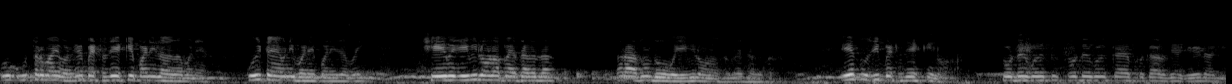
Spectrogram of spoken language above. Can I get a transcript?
ਉਹ ਕਬੂਤਰਬਾਜ਼ ਬਣ ਗਿਆ। ਬਿੱਠ ਦੇਖ ਕੇ ਪਾਣੀ ਲੱਗਦਾ ਬਣਿਆ। ਕੋਈ ਟਾਈਮ ਨਹੀਂ ਬਣੇ ਪਾਣੀ ਦਾ ਬਾਈ। 6 ਵਜੇ ਵੀ ਲਾਉਣਾ ਪੈ ਸਕਦਾ। ਰਾਤ ਨੂੰ 2 ਵਜੇ ਵੀ ਲਾਉਣਾ ਪੈ ਸਕਦਾ। ਇਹ ਤੁਸੀਂ ਬਿੱਠ ਦੇਖ ਕੇ ਲਾਉਣਾ। ਤੁਹਾਡੇ ਕੋਲ ਤੁਹਾਡੇ ਕੋਲ ਕਈ ਪ੍ਰਕਾਰ ਦੀਆਂ ਖੇਡ ਆ ਗਈ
